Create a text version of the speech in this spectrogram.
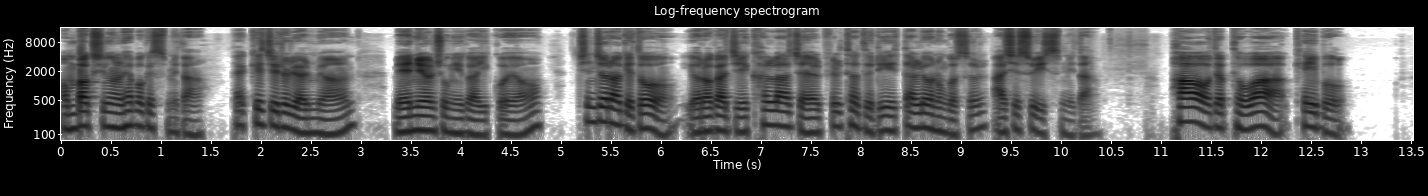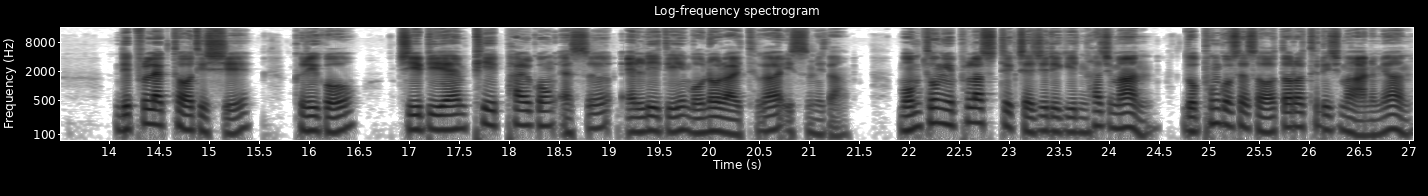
언박싱을 해보겠습니다. 패키지를 열면 매뉴얼 종이가 있고요. 친절하게도 여러 가지 칼라 젤 필터들이 딸려오는 것을 아실 수 있습니다. 파워 어댑터와 케이블, 리플렉터 DC, 그리고 GBM P80S LED 모노라이트가 있습니다. 몸통이 플라스틱 재질이긴 하지만 높은 곳에서 떨어뜨리지만 않으면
